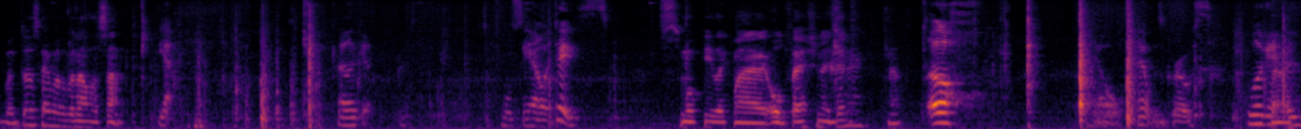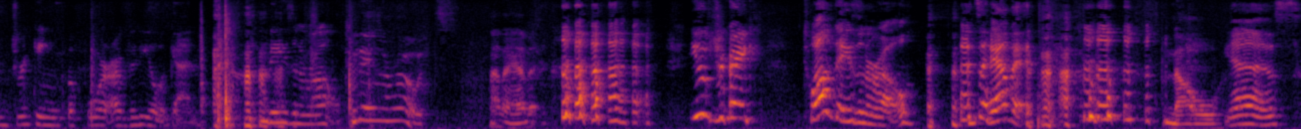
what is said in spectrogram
but it does have a vanilla scent. Yeah. I like it. We'll see how it tastes. Smoky like my old fashioned at dinner? No. Oh no, that was gross. Look at us drinking before our video again. Two days in a row. Two days in a row. It's not a habit. You've drank 12 days in a row. That's a habit. no. yes.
